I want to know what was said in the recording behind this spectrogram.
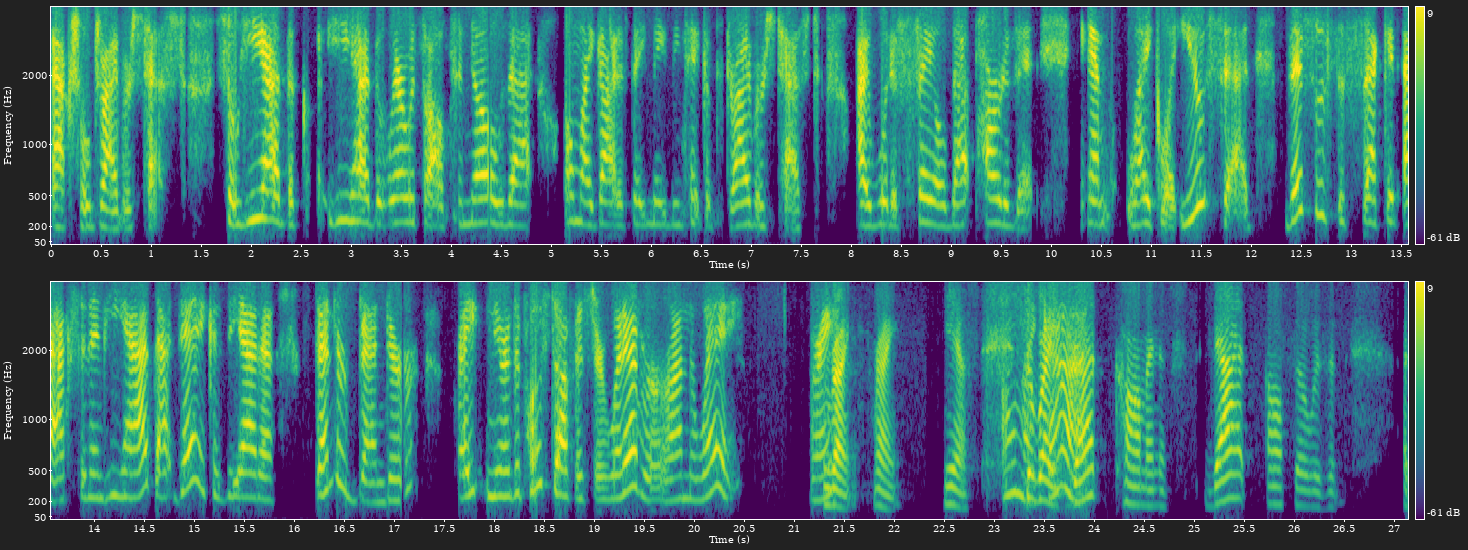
actual driver's test. So he had the he had the wherewithal to know that oh my god if they made me take a driver's test I would have failed that part of it. And like what you said, this was the second accident he had that day because he had a fender bender right near the post office or whatever or on the way. Right? Right, right. Yes. Oh my so right, god. that comment that also was a a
